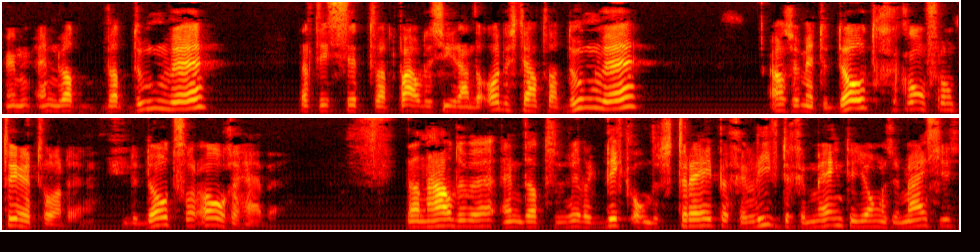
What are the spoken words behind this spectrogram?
En, en wat, wat doen we? Dat is het wat Paulus hier aan de orde stelt. Wat doen we als we met de dood geconfronteerd worden? De dood voor ogen hebben. Dan houden we, en dat wil ik dik onderstrepen, geliefde gemeente, jongens en meisjes,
